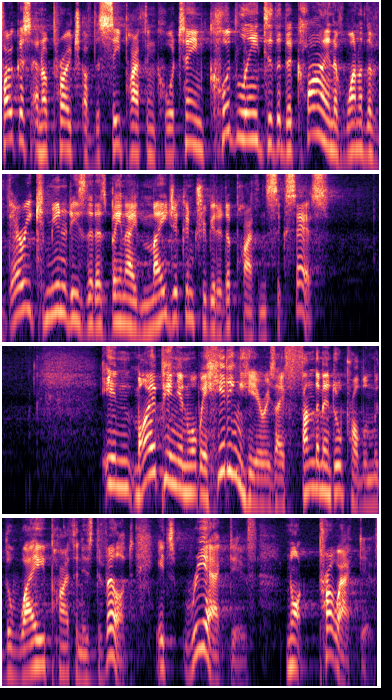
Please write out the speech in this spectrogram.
focus and approach of the CPython core team could lead to the decline of one of the very communities that has been a major contributor to Python's success. In my opinion, what we're hitting here is a fundamental problem with the way Python is developed. It's reactive, not proactive.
